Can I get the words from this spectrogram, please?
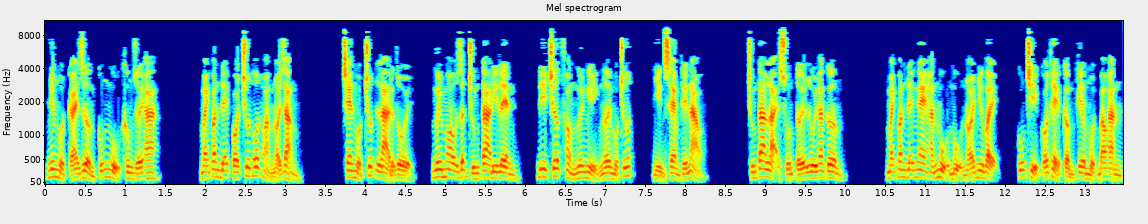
Nhưng một cái giường cũng ngủ không dưới a. Mạnh văn đệ có chút hốt hoảng nói rằng, chen một chút là được rồi, ngươi mau dẫn chúng ta đi lên, đi trước phòng ngươi nghỉ ngơi một chút, nhìn xem thế nào. Chúng ta lại xuống tới lui ăn cơm. Mạnh văn đệ nghe hắn mụ mụ nói như vậy, cũng chỉ có thể cầm kia một bao ăn,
